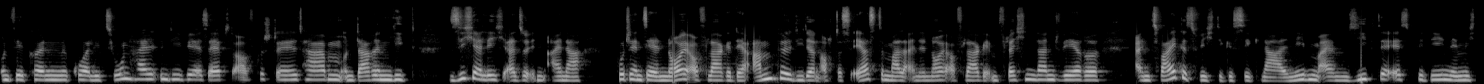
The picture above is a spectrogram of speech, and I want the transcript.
Und wir können eine Koalition halten, die wir selbst aufgestellt haben. Und darin liegt sicherlich also in einer potenziellen Neuauflage der Ampel, die dann auch das erste Mal eine Neuauflage im Flächenland wäre, ein zweites wichtiges Signal neben einem Sieg der SPD, nämlich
